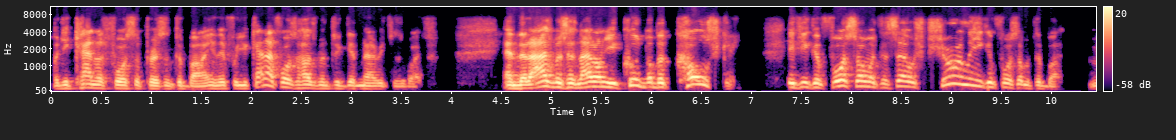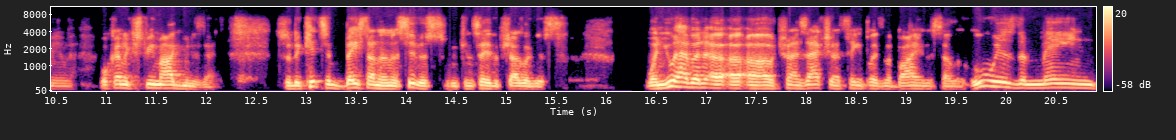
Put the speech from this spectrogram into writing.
but you cannot force a person to buy, and therefore you cannot force a husband to get married to his wife. And the Rashba says not only you could, but the Kolske. If you can force someone to sell, surely you can force someone to buy. I mean, what kind of extreme argument is that? So the kids are based on an asivis, we can say the pshaz like this. When you have an, a, a, a, transaction that's taking place in the buyer and the seller, who is the main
